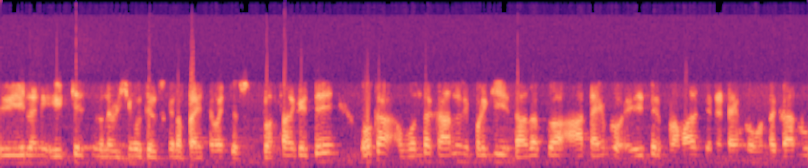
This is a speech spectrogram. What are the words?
వీళ్ళని హిట్ చేసిందన్న విషయం తెలుసుకున్న తెలుసుకునే ప్రయత్నం అయితే చేస్తుంది. ప్రస్తుతానికైతే ఒక వంద కార్లను ఇప్పటికీ దాదాపుగా ఆ టైంలో ఏదైతే ప్రమాదం జరిగిన టైంలో వంద కార్లు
